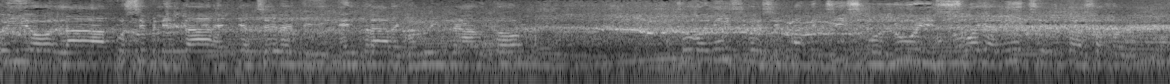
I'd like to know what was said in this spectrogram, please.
avuto io la possibilità e il piacere di entrare con lui in auto. Giovanissimo e simpaticissimo, lui, i suoi amici e tutta la sua famiglia.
